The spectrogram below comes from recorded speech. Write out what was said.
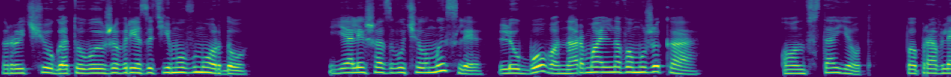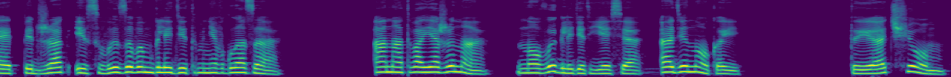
Рычу, готовый уже врезать ему в морду. Я лишь озвучил мысли любого нормального мужика. Он встает, поправляет пиджак и с вызовом глядит мне в глаза. «Она твоя жена, но выглядит Еся одинокой. «Ты о чем?»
